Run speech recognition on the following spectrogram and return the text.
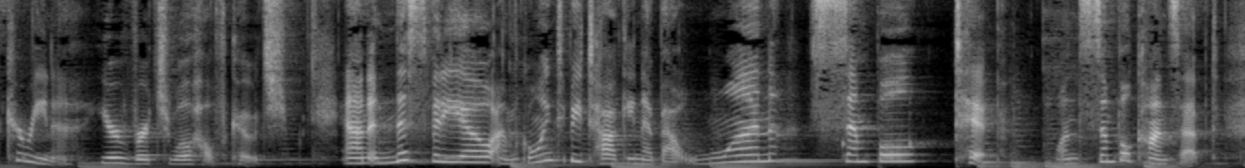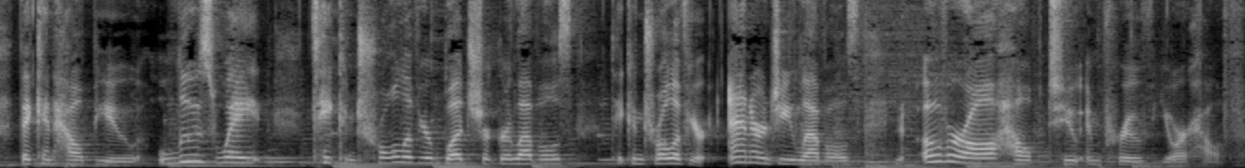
Corrina, your virtual health coach. And in this video, I'm going to be talking about one simple tip, one simple concept that can help you lose weight, take control of your blood sugar levels, take control of your energy levels, and overall help to improve your health.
